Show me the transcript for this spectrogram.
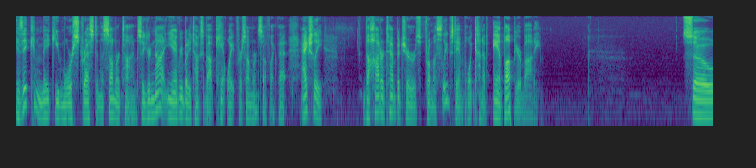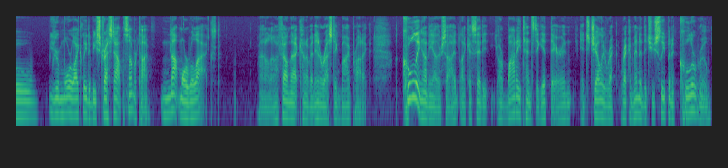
is it can make you more stressed in the summertime. So you're not, you know, everybody talks about can't wait for summer and stuff like that. Actually, the hotter temperatures from a sleep standpoint kind of amp up your body. So you're more likely to be stressed out in the summertime, not more relaxed. I don't know. I found that kind of an interesting byproduct. Cooling, on the other side, like I said, it, our body tends to get there, and it's generally rec- recommended that you sleep in a cooler room.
